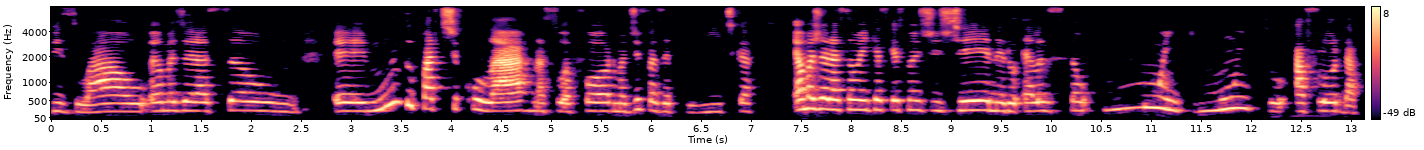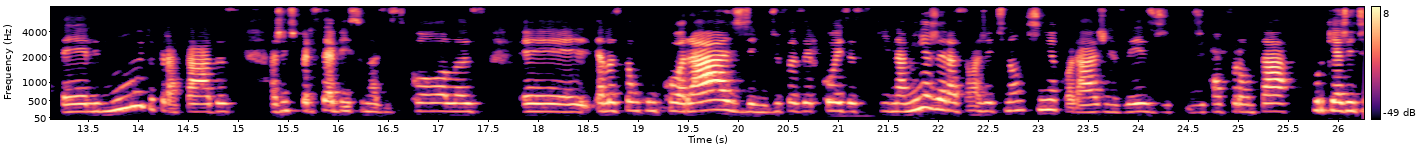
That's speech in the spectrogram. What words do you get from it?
visual, é uma geração é, muito particular na sua forma de fazer política é uma geração em que as questões de gênero elas estão muito, muito à flor da pele, muito tratadas. A gente percebe isso nas escolas. É, elas estão com coragem de fazer coisas que na minha geração a gente não tinha coragem às vezes de, de confrontar porque a gente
